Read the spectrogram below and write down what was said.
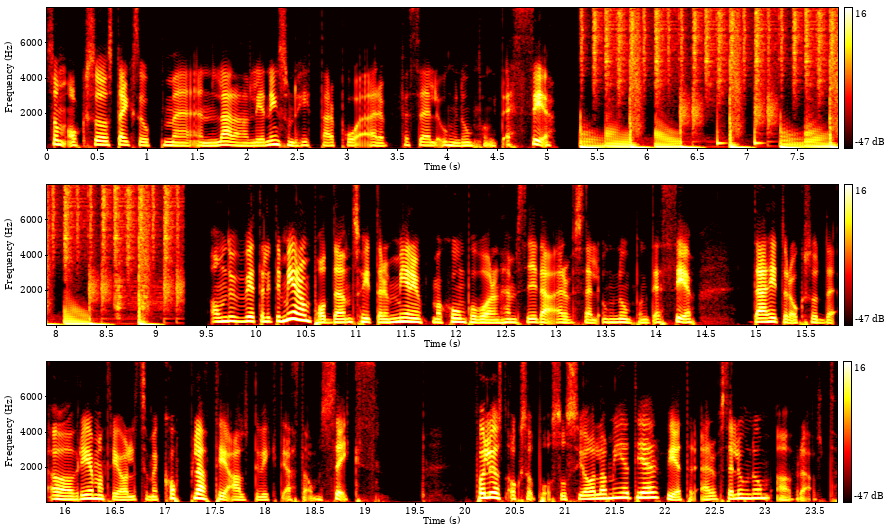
som också stärks upp med en lärarhandledning som du hittar på rfslungdom.se. Om du vill veta lite mer om podden så hittar du mer information på vår hemsida rfslungdom.se. Där hittar du också det övriga materialet som är kopplat till allt det viktigaste om sex. Följ oss också på sociala medier. Vi heter RFSL Ungdom överallt.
